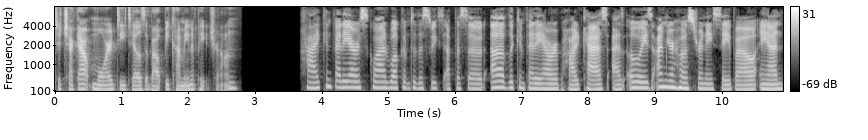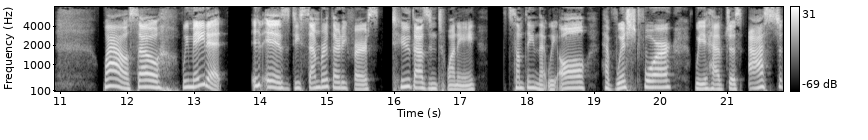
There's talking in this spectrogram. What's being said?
to check out more details about becoming a Patreon. Hi, Confetti Hour Squad. Welcome to this week's episode of the Confetti Hour podcast. As always, I'm your host, Renee Sabo. And wow, so we made it. It is December 31st, 2020. Something that we all have wished for. We have just asked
